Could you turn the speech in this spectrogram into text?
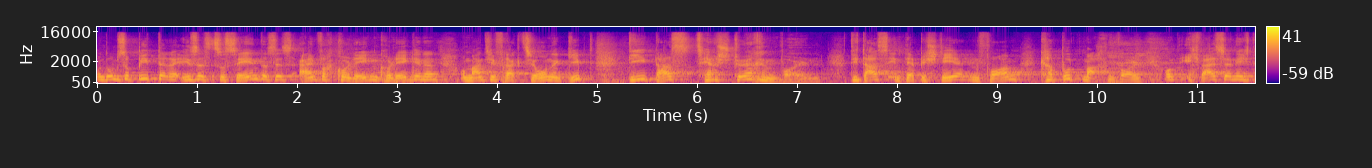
Und umso bitterer ist es zu sehen, dass es einfach Kollegen, Kolleginnen und manche Fraktionen gibt, die das zerstören wollen, die das in der bestehenden Form kaputt machen wollen. Und ich weiß ja nicht,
